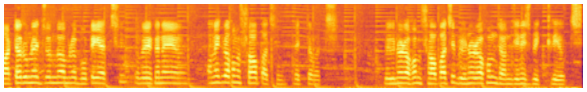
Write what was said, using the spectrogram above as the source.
ওয়াটারুনের জন্য আমরা বোটে যাচ্ছি, তবে এখানে অনেক রকম শপ আছে, দেখতে পাচ্ছি। বিভিন্ন রকম শপ আছে, বিভিন্ন রকম জন জিনিস বিক্রি হচ্ছে।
